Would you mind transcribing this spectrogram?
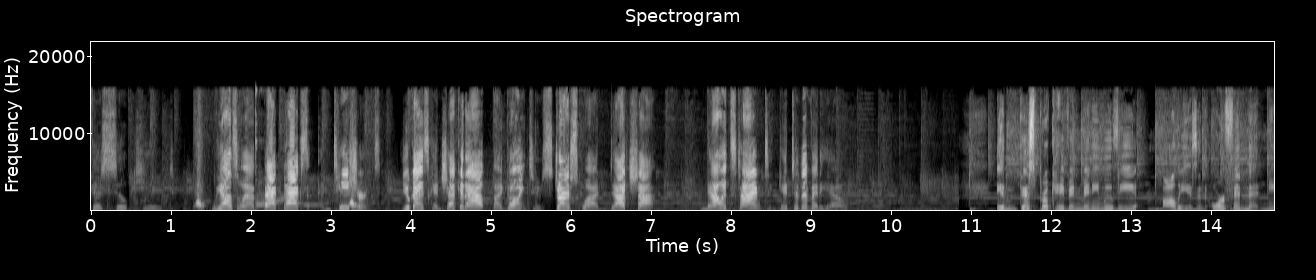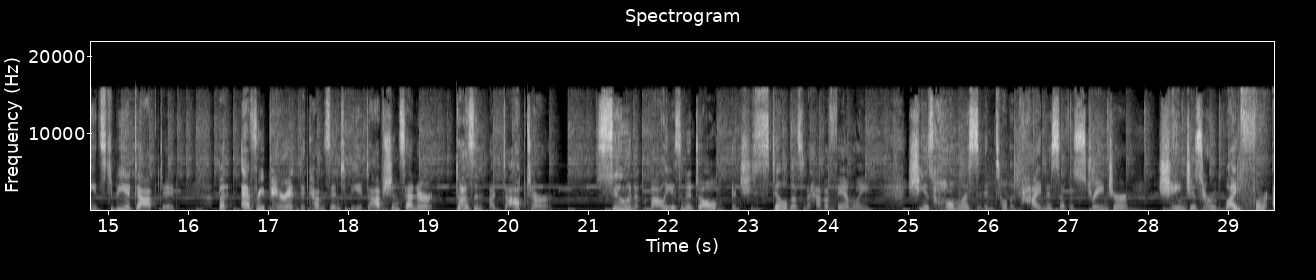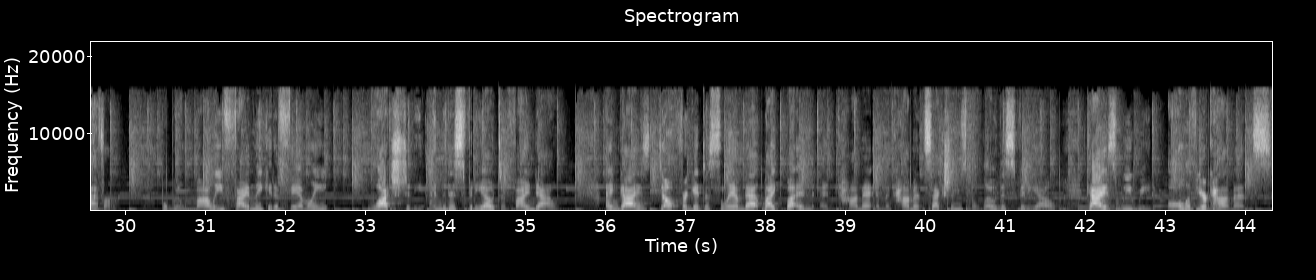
They're so cute. We also have backpacks and t-shirts. You guys can check it out by going to starsquad.shop. Now it's time to get to the video. In this Brookhaven mini movie, Molly is an orphan that needs to be adopted. But every parent that comes into the adoption center doesn't adopt her. Soon, Molly is an adult and she still doesn't have a family. She is homeless until the kindness of a stranger changes her life forever. But will Molly finally get a family? Watch to the end of this video to find out. And guys, don't forget to slam that like button and comment in the comment sections below this video. Guys, we read all of your comments.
